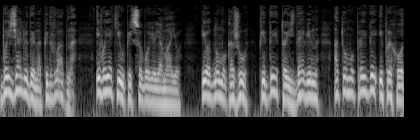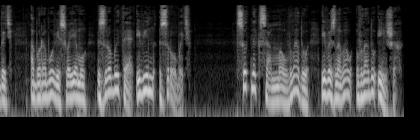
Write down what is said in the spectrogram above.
Бо я людина підвладна, і вояків під собою я маю, і одному кажу піди, то йде він, а тому прийди і приходить, або рабові своєму зроби те, і він зробить. Сотник сам мав владу і визнавав владу інших.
